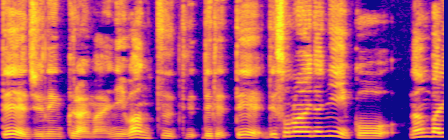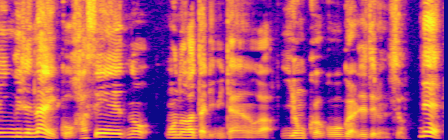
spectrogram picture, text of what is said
て、10年くらい前に1、2って出てて、で、その間に、こう、ナンバリングじゃない、こう、派生の物語みたいなのが4個か5個くらい出てるんですよ。で、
